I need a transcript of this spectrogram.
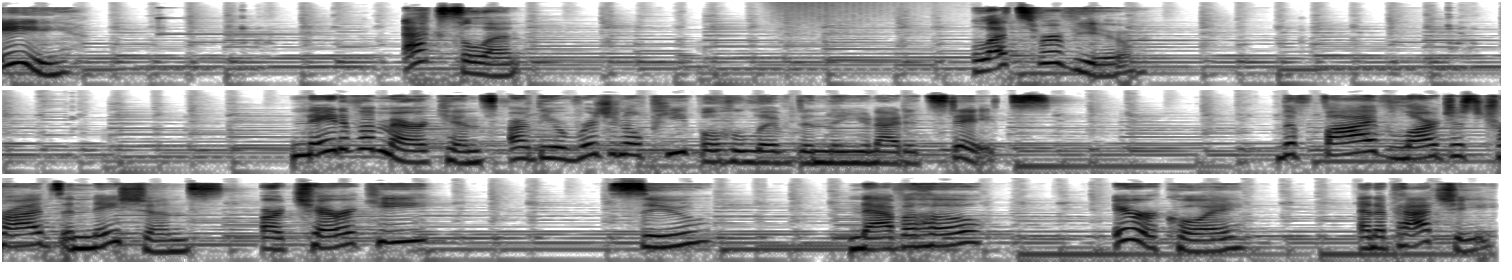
E. Excellent. Let's review. Native Americans are the original people who lived in the United States. The five largest tribes and nations are Cherokee, Sioux, Navajo, Iroquois, and Apache.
